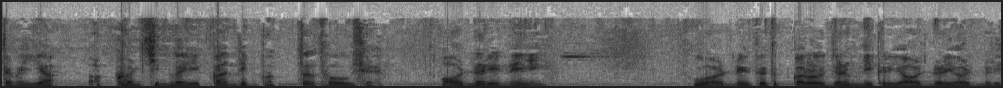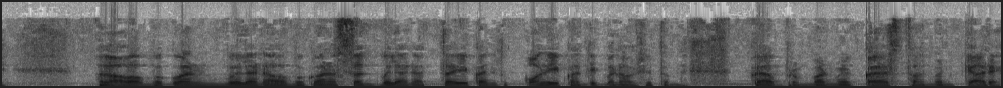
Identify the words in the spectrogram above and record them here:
તમે અહીંયા અખંડ ચિંતવા એકાંતિક ભક્ત થવું છે. ઓર્ડનરી નહીં. હું ઓર્ડનરી તો કરોડો જન્મ નીકળી ગયા ઓર્ડનરી ઓર્ડનરી આવા ભગવાન બોલ્યા ને આવા ભગવાન સંત બોલ્યા ને અત્યારે એકાંતિક, તો કોણ એકાંતિક બનાવશે તમને? કયા બ્રહ્માંડમાં, કયા સ્થાનમાં ક્યારે?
